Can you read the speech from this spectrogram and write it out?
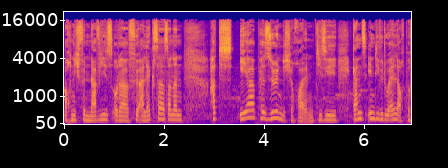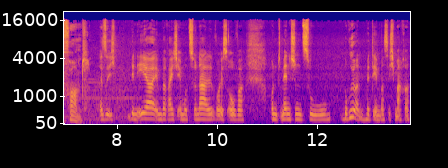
auch nicht für Navis oder für Alexa, sondern hat eher persönliche Rollen, die sie ganz individuell auch performt. Also ich bin eher im Bereich emotional Voice-Over und Menschen zu berühren mit dem, was ich mache.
